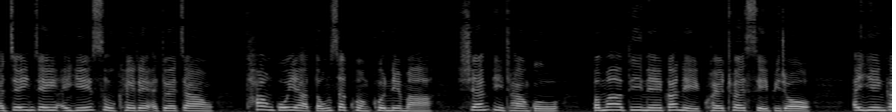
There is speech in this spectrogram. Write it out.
အကြိမ်ကြိမ်အရေးဆူခဲ့တဲ့အတွက်ကြောင့်1930ခုနှစ်မှာရှမ်းပြည်ထောင်ကိုဗမာပြည်နယ်ကနေခွဲထွက်စေပြီးတော့အရင်က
